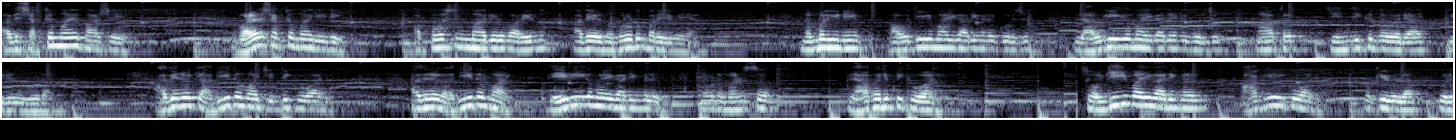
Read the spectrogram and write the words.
അതിശക്തമായ ഭാഷയിൽ വളരെ ശക്തമായ രീതിയിൽ അപ്പോസ്റ്റന്മാരോട് പറയുന്നു അതേ നമ്മളോടും പറയുകയാണ്. നമ്മൾ ഇനിയും ഭൗതികമായ കാര്യങ്ങളെക്കുറിച്ചും ലൗകികമായ കാര്യങ്ങളെക്കുറിച്ചും മാത്രം ചിന്തിക്കുന്നവരായി ഇരുന്നു ഇരുന്നുകൂടാ. അതിനൊക്കെ അതീതമായി ചിന്തിക്കുവാനും അതിനൊക്കെ അതീതമായി ദൈവികമായ കാര്യങ്ങളിൽ നമ്മുടെ മനസ്സ് വ്യാപരിപ്പിക്കുവാനും സ്വർഗീയമായ കാര്യങ്ങൾ ആഗ്രഹിക്കുവാനും ഒക്കെയുള്ള ഒരു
